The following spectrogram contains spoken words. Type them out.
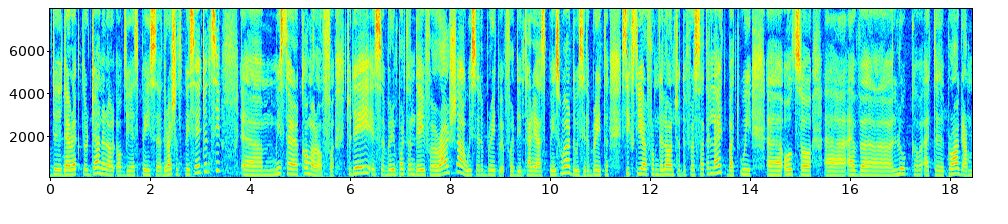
the Director General of the space, uh, the Russian Space Agency, um, Mr. Komarov. Today is a very important day for Russia. We celebrate for the entire space world. We celebrate uh, six years from the launch of the first satellite, but we uh, also uh, have a look at the program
